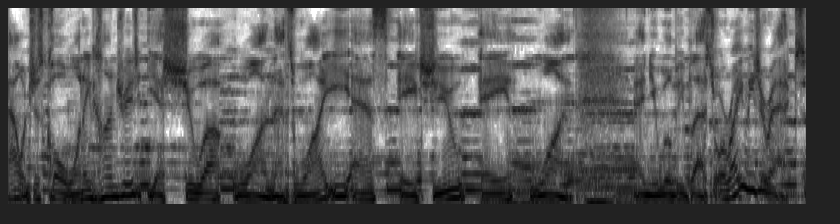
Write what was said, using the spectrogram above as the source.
How? Just call 1 800 Yeshua 1. That's Y E S H U A 1. And you will be blessed. Or write me direct.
